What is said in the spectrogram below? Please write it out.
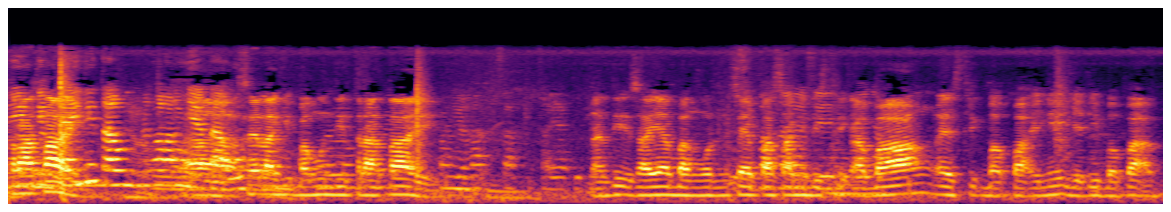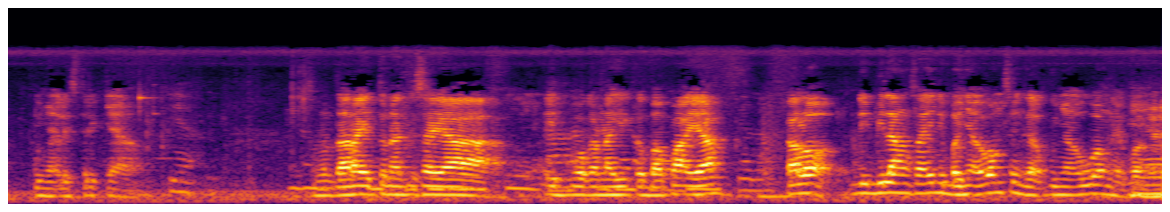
Teratai. Ini tahu orangnya tahu. Nah, saya lagi bangun di teratai. Saya tuh. Nanti saya bangun, saya bapak listrik abang, eh, listrik bapak ini, jadi bapak punya listriknya. Iya. Sementara itu nanti saya infokan lagi ke bapak ya. Kalau dibilang saya ini banyak uang, saya nggak punya uang ya pak. Iya.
